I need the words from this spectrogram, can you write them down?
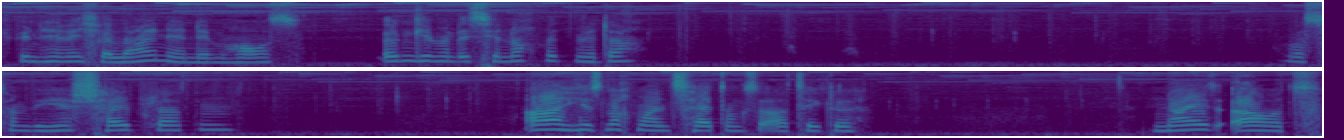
Ich bin hier nicht alleine in dem Haus. Irgendjemand ist hier noch mit mir da. Was haben wir hier? Schallplatten. Ah, hier ist nochmal ein Zeitungsartikel. Night Out.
